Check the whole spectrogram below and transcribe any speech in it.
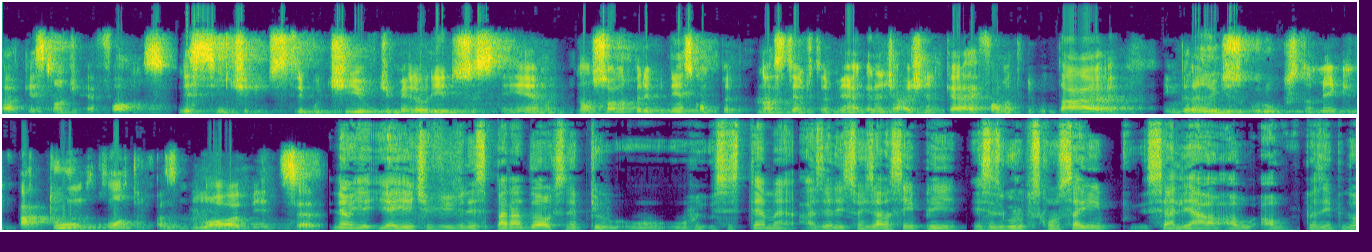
a questão de reformas nesse sentido distributivo, de melhoria do sistema, não só na Previdência, como nós temos também a grande agenda que é a reforma tributária, tem grandes grupos também que atuam contra, fazendo lobby, etc. Não, e, e aí a gente vive nesse paradoxo, né? Porque o, o, o sistema, as eleições, elas sempre, esses grupos conseguem se aliar ao, ao por exemplo, no,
